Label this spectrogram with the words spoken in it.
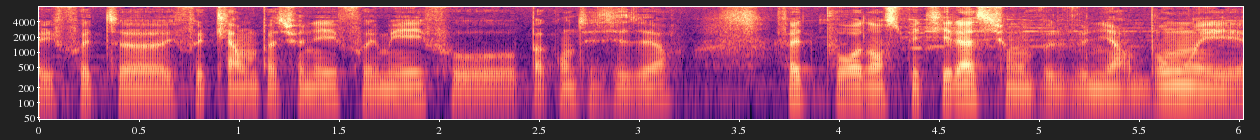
il, faut être, il faut être clairement passionné, il faut aimer, il faut pas compter ses heures. En fait, pour dans ce métier-là, si on veut devenir bon et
